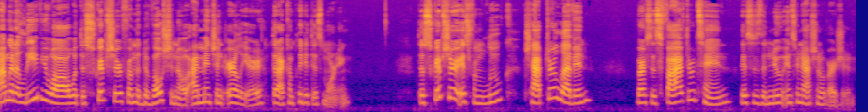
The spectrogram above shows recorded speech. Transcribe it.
I'm going to leave you all with the scripture from the devotional I mentioned earlier that I completed this morning. The scripture is from Luke chapter 11, verses 5 through 10. This is the New International Version.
